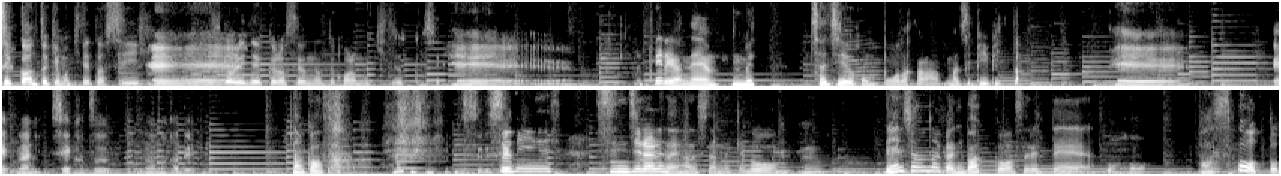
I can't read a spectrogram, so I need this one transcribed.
実家の時も来てたし一へ人で暮らすようになってからも来てたし。へえウケるよね。めっちゃ自由奔放だからマジビビった。へええ何？生活の中で？なんかさ す普通に信じられない話なんだけどうん。電車の中にバッグを忘れてパスポート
